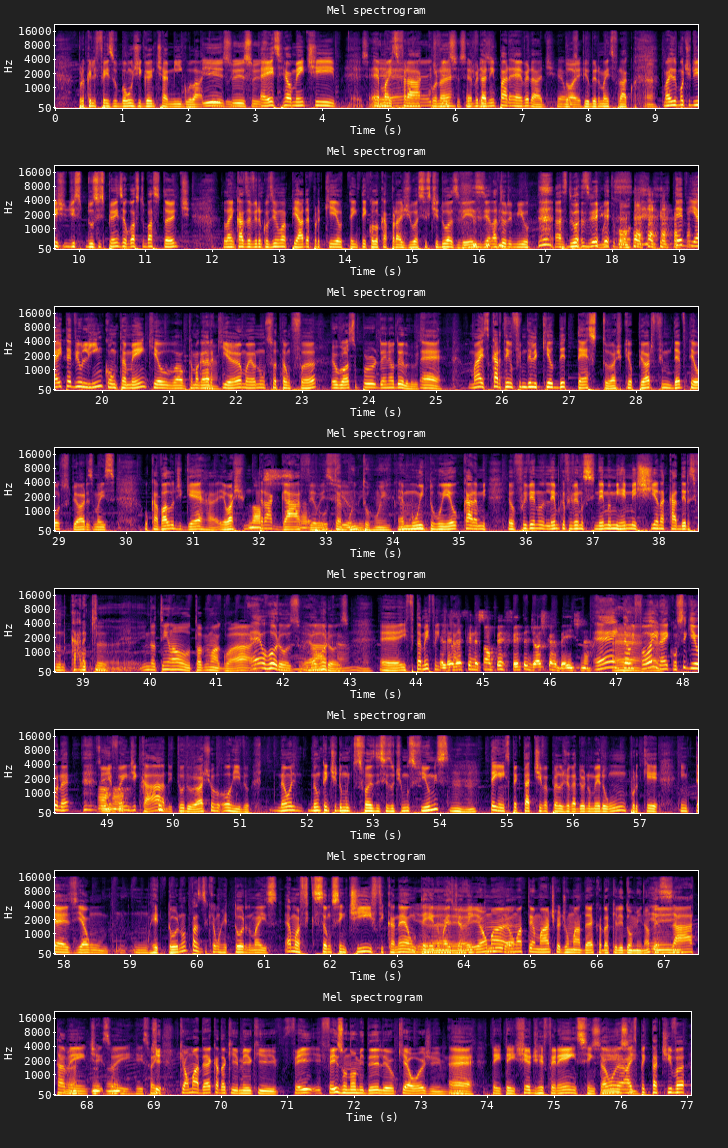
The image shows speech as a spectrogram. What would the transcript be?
Porque ele fez o Bom Gigante Amigo lá. Isso, do- isso, isso. É, esse realmente Esse é mais fraco, né? difícil, esse É verdade, nem pare... é verdade. É um Dói. Spielberg mais fraco. É. Mas o monte de, de- dos espiões eu gosto bastante. Lá em casa viram inclusive uma piada porque eu tentei colocar pra Ju assistir duas vezes e ela dormiu as duas vezes. Muito bom. Teve- e aí teve o Lincoln também, que eu, tem uma galera É. que ama, eu não sou tão fã. Eu gosto por Daniel Day-Lewis. É. Mas, cara, tem um filme dele que eu detesto. Eu acho que é o pior filme, deve ter outros piores, mas O Cavalo de Guerra, eu acho Nossa, intragável cara, esse Puta, é filme. muito ruim, cara. É muito ruim. Eu, cara, me, eu fui ver no, lembro que eu fui ver no cinema, eu me remexia na cadeira, assim, falando, cara, que Puta, Ainda tem lá o Tobey Maguire. É horroroso, é dá, horroroso. cara. É, e também foi Ele é a indicado. definição perfeita de Oscar Bates, né? É, então, É, e foi, é. né? E conseguiu, né? Aham. E foi indicado e tudo. Eu acho horrível. Não, não tem tido muitos fãs nesses últimos filmes. Uhum. Tem a expectativa pelo jogador número um, porque em tese é um, um retorno. Não posso dizer que é um retorno, mas é uma ficção científica, né? Um terreno mais de É, aventura. e É uma, é uma temática de uma década que ele domina bem. Exatamente, né? é isso aí, é isso aí. Que, que é uma década que meio que fei- fez o nome dele o que é hoje. É, tem, tem cheio de referência, então Sim, a sim. expectativa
